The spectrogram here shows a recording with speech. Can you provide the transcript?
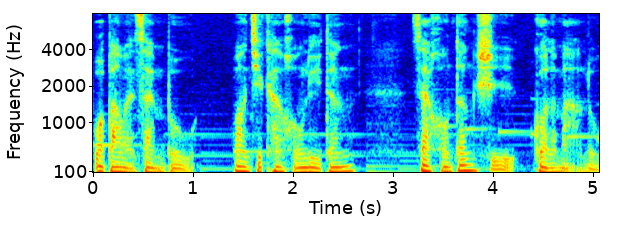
我傍晚散步，忘记看红绿灯，在红灯时过了马路，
